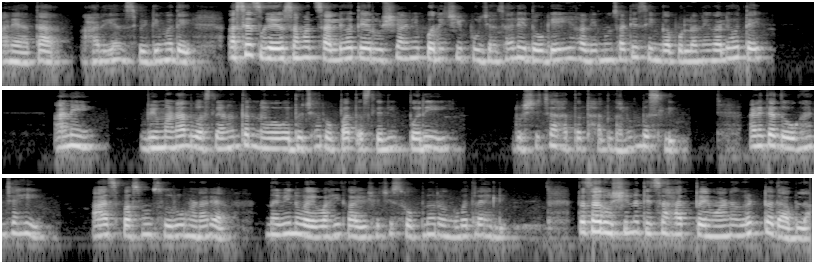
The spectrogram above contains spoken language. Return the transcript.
आणि आता हरियन स्वीटीमध्ये असेच गैरसमज चालले होते. ऋषी आणि परीची पूजा झाली. दोघेही हनीमूनसाठी सिंगापूरला निघाले होते. आणि विमानात बसल्यानंतर नववधूच्या रूपात असलेली परी ऋषीच्या हातात हात घालून बसली. आणि त्या दोघांच्याही आजपासून सुरू होणाऱ्या नवीन वैवाहिक आयुष्याची स्वप्न रंगवत राहिली. तसा ऋषीनं तिचा हात प्रेमानं घट्ट दाबला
